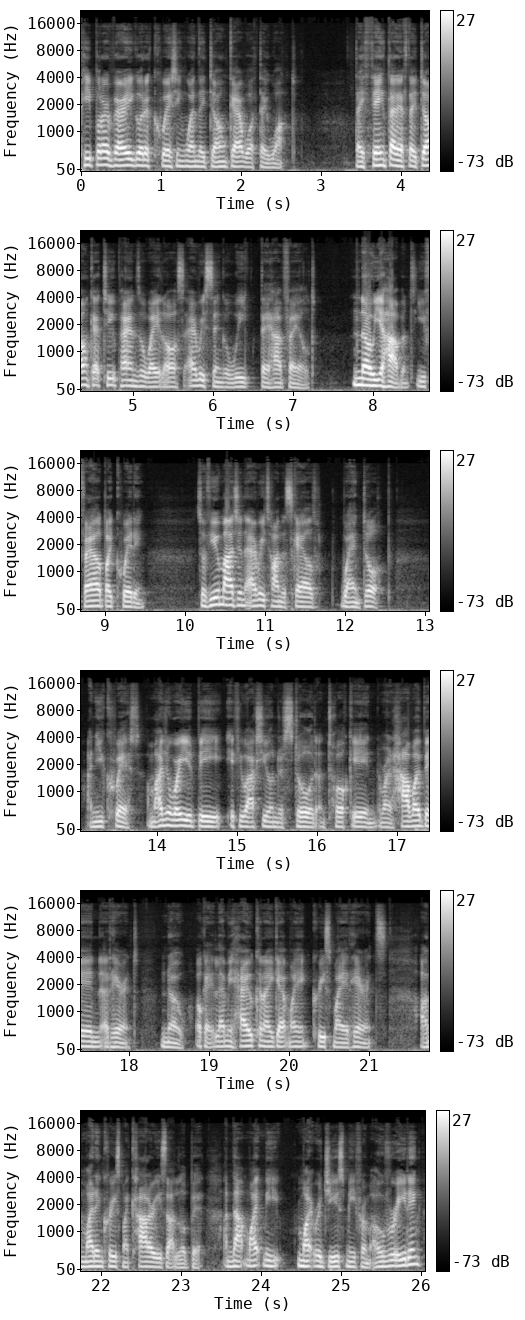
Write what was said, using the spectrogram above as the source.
People are very good at quitting when they don't get what they want. They think that if they don't get two pounds of weight loss every single week, they have failed. No, you haven't. You failed by quitting. So if you imagine every time the scales went up and you quit, imagine where you'd be if you actually understood and took in, right, have I been adherent? No. Okay, let me how can I get my increase my adherence? I might increase my calories that little bit. And that might me might reduce me from overeating,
